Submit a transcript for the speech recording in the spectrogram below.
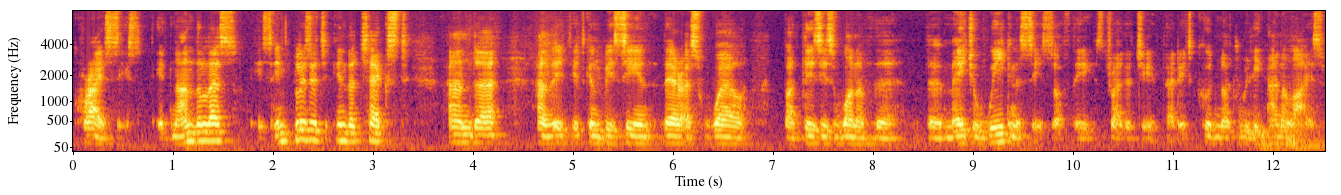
crisis. It nonetheless is implicit in the text and, uh, and it, it can be seen there as well, but this is one of the, the major weaknesses of the strategy that it could not really analyze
